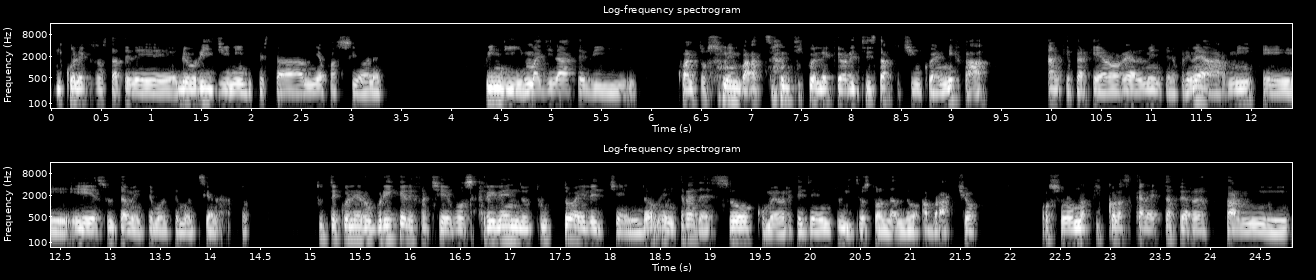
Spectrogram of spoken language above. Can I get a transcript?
di quelle che sono state le, le origini di questa mia passione. Quindi immaginatevi quanto sono imbarazzanti quelle che ho registrato 5 anni fa, anche perché ero realmente alle prime armi e, e assolutamente molto emozionato. Tutte quelle rubriche le facevo scrivendo tutto e leggendo, mentre adesso, come avrete già intuito, sto andando a braccio. Ho solo una piccola scaletta per farmi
